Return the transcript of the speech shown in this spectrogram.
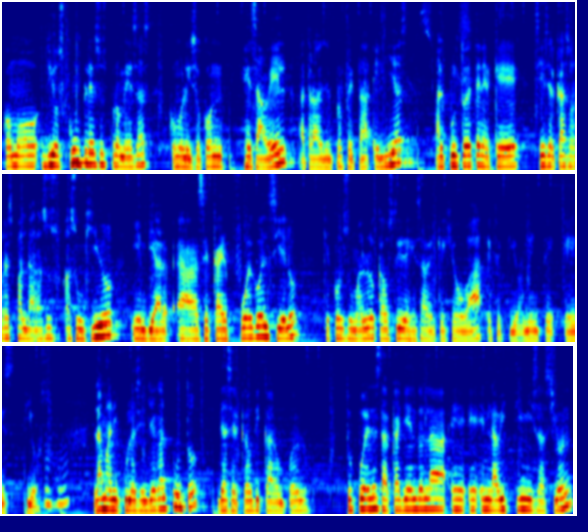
cómo Dios cumple sus promesas, como lo hizo con Jezabel a través del profeta Elías, al punto de tener que, si es el caso, respaldar a, su ungido y enviar a hacer caer fuego del cielo que consuma el holocausto y deje saber que Jehová efectivamente es Dios. La manipulación llega al punto de hacer claudicar a un pueblo. Tú puedes estar cayendo en la, en la victimización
